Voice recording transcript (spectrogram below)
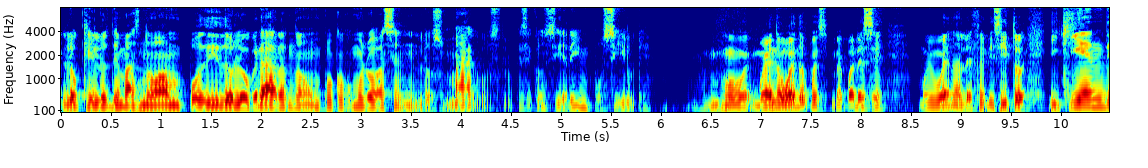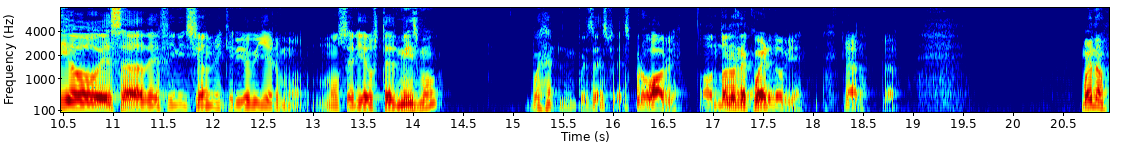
lo que los demás no han podido lograr, ¿no? Un poco como lo hacen los magos, lo que se considera imposible. Bueno, bueno, pues me parece muy buena, le felicito. ¿Y quién dio esa definición, mi querido Guillermo? ¿No sería usted mismo? Bueno, pues es, es probable. No, lo recuerdo bien. Claro, claro. Bueno,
